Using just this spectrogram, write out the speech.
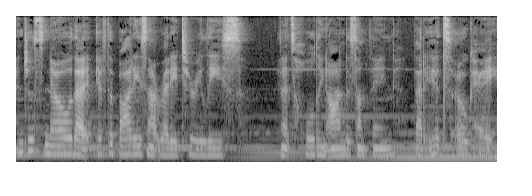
And just know that if the body's not ready to release and it's holding on to something, that it's okay.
